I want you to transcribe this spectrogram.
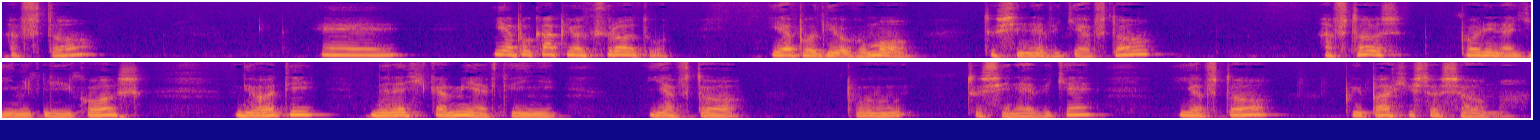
αυτό. Ε, ή από κάποιο εχθρό του ή από διωγμό του συνέβη και αυτό. Αυτός μπορεί να γίνει κληρικός διότι δεν έχει καμία ευθύνη για αυτό που του συνέβηκε, για αυτό που υπάρχει στο σώμα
